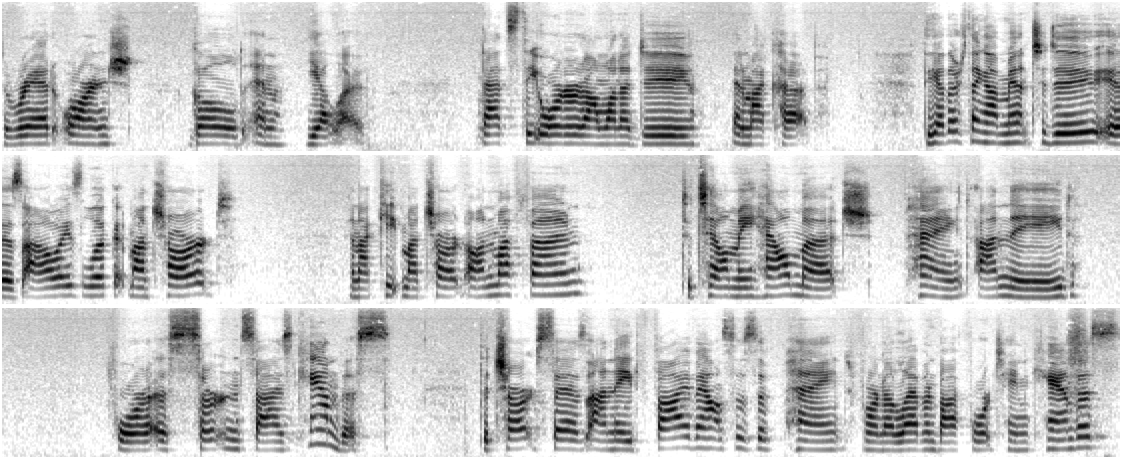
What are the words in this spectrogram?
the red, orange, gold, and yellow. That's the order I want to do in my cup. The other thing I meant to do is I always look at my chart and I keep my chart on my phone to tell me how much paint I need for a certain size canvas. The chart says I need 5 ounces of paint for an 11 by 14 canvas,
